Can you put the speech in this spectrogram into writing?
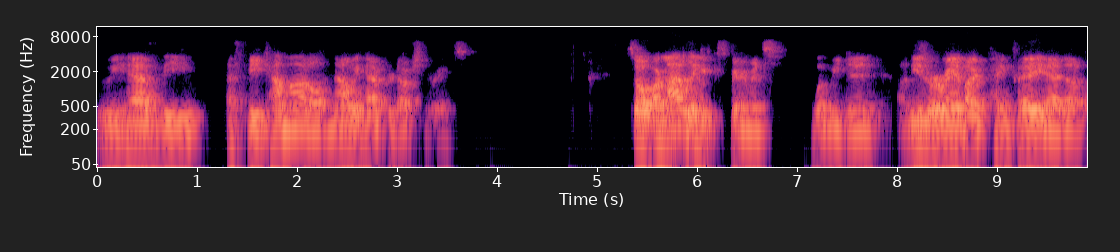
we have the FVCom model, now we have production rates. So our modeling experiments, what we did, uh, these were ran by Peng Fei at, uh,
